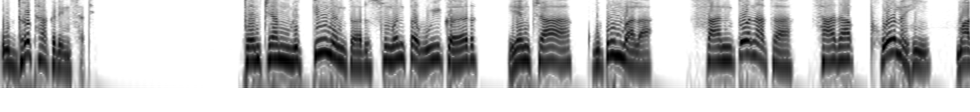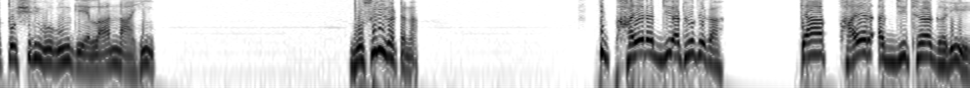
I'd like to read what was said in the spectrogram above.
उद्धव ठाकरेंसाठी. त्यांच्या मृत्यूनंतर सुमंत बुईकर यांच्या कुटुंबाला सांत्वनाचा साधा फोनही मातोश्रीवरून गेला नाही. दुसरी घटना. ती फायर आजी आठवते का? त्या फायर आजीच्या घरी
